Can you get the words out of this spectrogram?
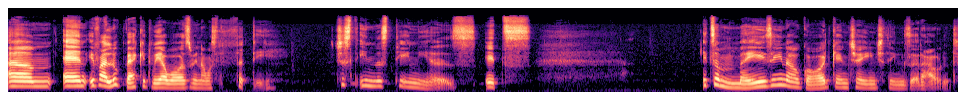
Um, and if I look back at where I was when I was 30, just in this 10 years, it's it's amazing how God can change things around.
